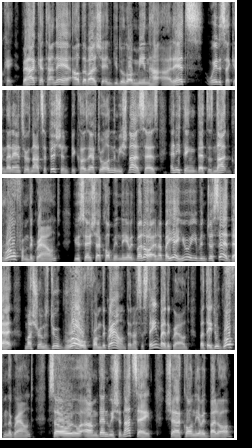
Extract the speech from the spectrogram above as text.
Okay. al davar she'en gidulo min haaretz. Wait a second, that answer is not sufficient because after all, in the Mishnah it says anything that does not grow from the ground, you say shakol bin baro. And Abaye, you even just said that mushrooms do grow from the ground. They're not sustained by the ground, but they do grow from the ground. So um, then we should not say shakol baro.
